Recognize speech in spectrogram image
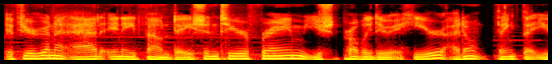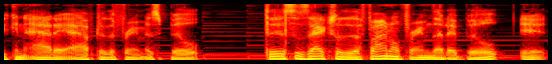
If you're going to add any foundation to your frame, you should probably do it here. I don't think that you can add it after the frame is built. This is actually the final frame that I built. It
